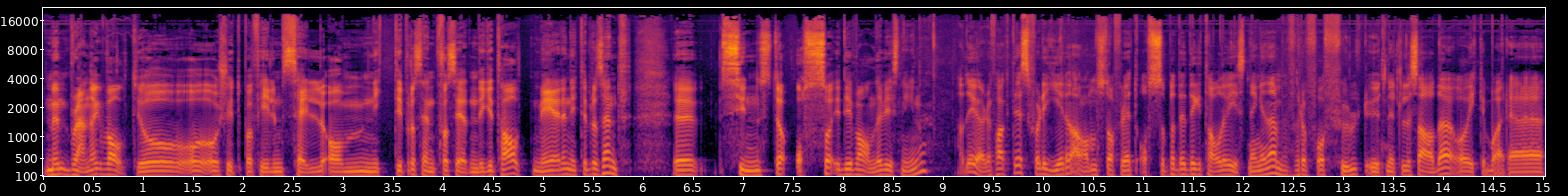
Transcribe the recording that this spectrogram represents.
Men Branagh valgte jo å, å, skyte på film selv om 90 får se den digitalt. Mer enn 90 eh, Syns det også i de vanlige visningene? Ja, Det gjør det faktisk, for det gir en annen stofflighet også på de digitale visningene. For å få fullt utnyttelse av det, og ikke bare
